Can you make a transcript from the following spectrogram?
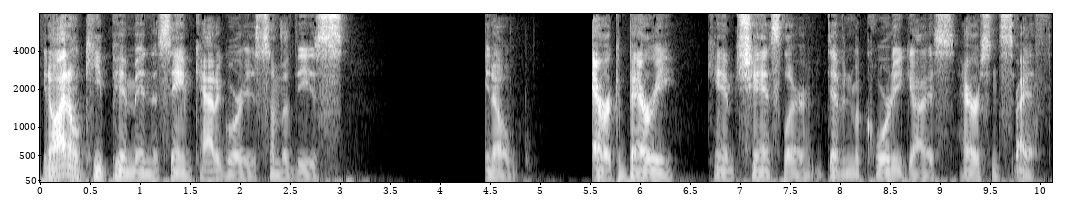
you know I don't keep him in the same category as some of these, you know, Eric Berry, Kam Chancellor, Devin McCourty guys, Harrison Smith,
